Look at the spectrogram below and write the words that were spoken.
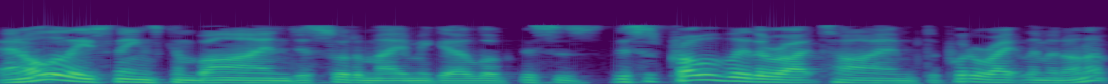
And all of these things combined just sort of made me go, look, this is this is probably the right time to put a rate limit on it.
